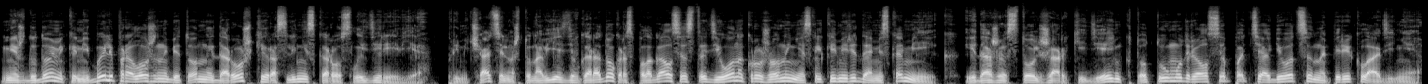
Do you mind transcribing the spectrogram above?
Между домиками были проложены бетонные дорожки и росли низкорослые деревья. Примечательно, что на въезде в городок располагался стадион, окруженный несколькими рядами скамеек. И даже в столь жаркий день кто-то умудрялся подтягиваться на перекладине.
